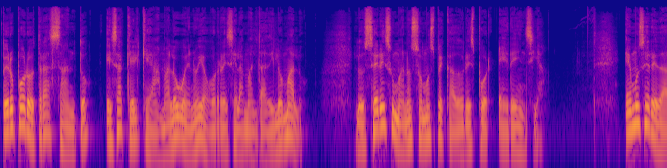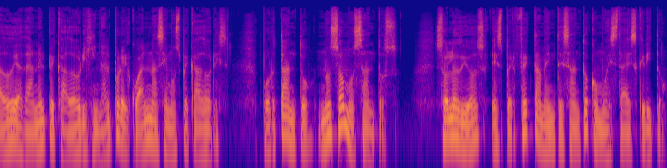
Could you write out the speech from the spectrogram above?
Pero por otra, santo es aquel que ama lo bueno y aborrece la maldad y lo malo. Los seres humanos somos pecadores por herencia. Hemos heredado de Adán el pecado original por el cual nacemos pecadores. Por tanto, no somos santos. Solo Dios es perfectamente santo como está escrito.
